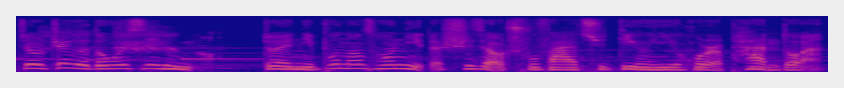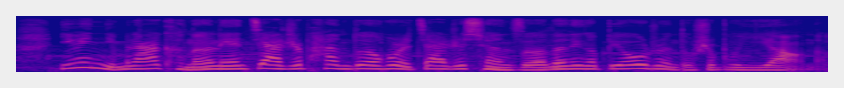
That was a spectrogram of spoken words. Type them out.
就这个东西。对你不能从你的视角出发去定义或者判断，因为你们俩可能连价值判断或者价值选择的那个标准都是不一样的。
